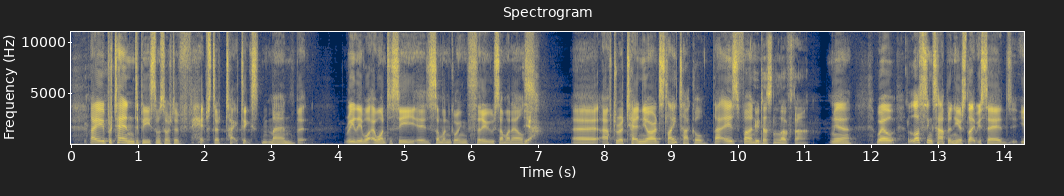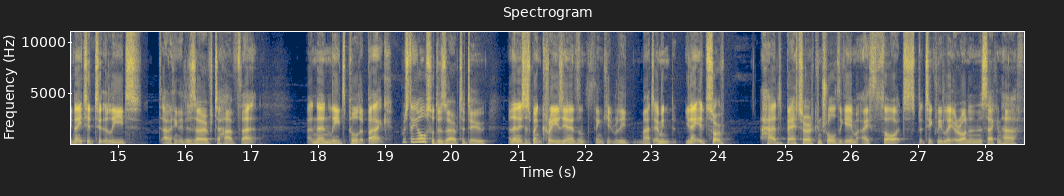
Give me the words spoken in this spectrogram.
I pretend to be some sort of hipster tactics man, but really what I want to see is someone going through someone else. Yeah. Uh, after a 10 yard slide tackle. That is fun. Who doesn't love that? Yeah. Well, lots of things happen here. So, like we said, United took the lead, and I think they deserved to have that. And then Leeds pulled it back, which they also deserved to do. And then it just went crazy, and I don't think it really mattered. I mean, United sort of had better control of the game, I thought, particularly later on in the second half.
